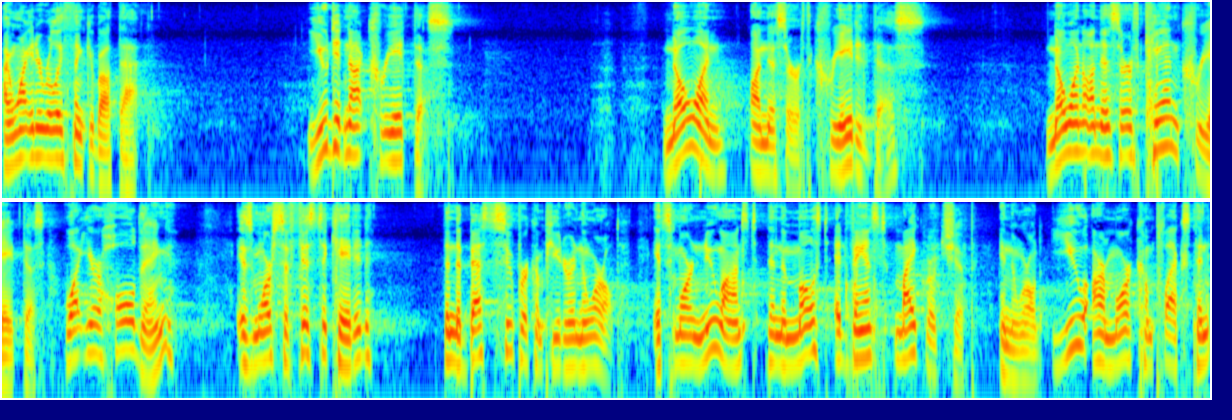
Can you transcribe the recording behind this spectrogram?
I want you to really think about that. You did not create this. No one on this earth created this. No one on this earth can create this. What you're holding is more sophisticated than the best supercomputer in the world. It's more nuanced than the most advanced microchip in the world. You are more complex than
